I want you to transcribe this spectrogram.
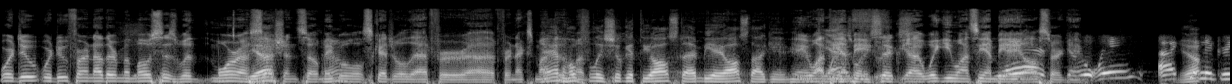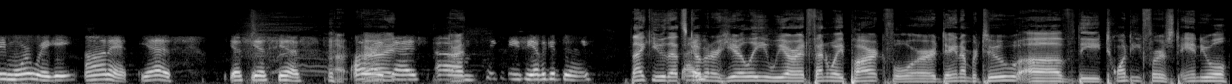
We're due we're due for another mimosas with Maura Yeah. session, so maybe Yeah. we'll schedule that for uh, for next month. And The month- hopefully she'll get the All Star NBA All Star game here. you want in the NBA? 2026. Yeah, Wiggy wants the NBA Yes, All Star game. Don't we? I couldn't agree more, Wiggy. On it. Yes. Yes, yes, yes. all All right, right. guys. Um, Take it easy. Have a good day. Thank you. That's Bye. Governor Healey. We are at Fenway Park for day number two of the 21st annual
